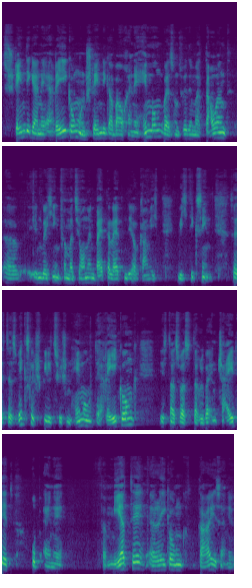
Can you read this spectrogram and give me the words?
ständig eine Erregung und ständig aber auch eine Hemmung, weil sonst würde man dauernd äh, irgendwelche Informationen weiterleiten, die auch gar nicht wichtig sind. Das heißt, das Wechselspiel zwischen Hemmung und Erregung ist das, was darüber entscheidet, ob eine vermehrte Erregung da ist, eine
